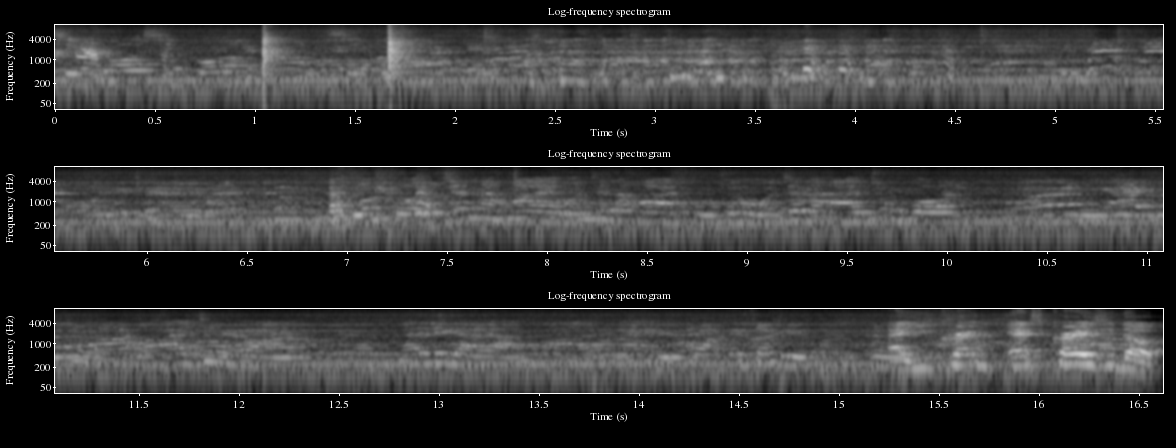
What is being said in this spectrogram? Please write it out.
写播写播写播。我我真的爱，我真的爱福州，我真的爱中国。我爱中国，很厉害呀！ Hey, you cra- that's crazy though.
